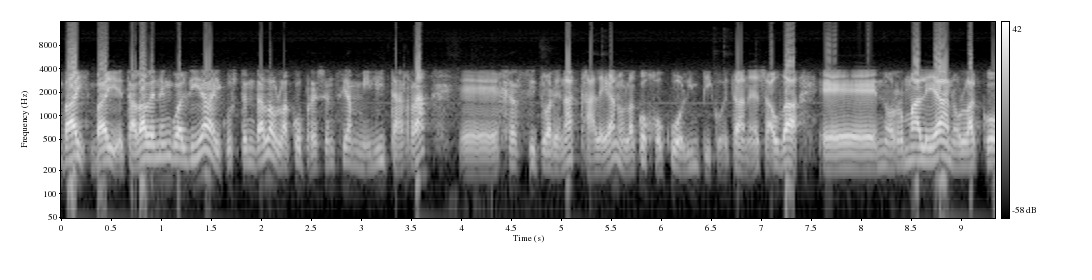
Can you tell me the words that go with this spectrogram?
Bai, bai, eta da lehenengo aldia ikusten dala olako presentzia militarra e, ejerzituarena kalean olako joku olimpikoetan, ez? Hau da, e, normalean olako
